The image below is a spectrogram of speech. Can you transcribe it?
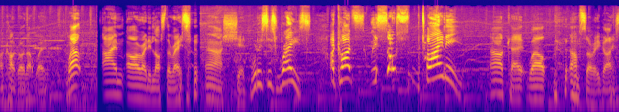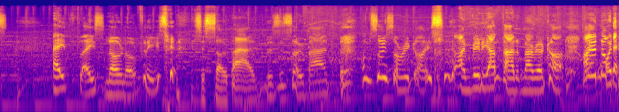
I can't go that way. Well, I'm already lost the race. ah, shit. What is this race? I can't... It's so tiny. Okay, well, I'm sorry, guys. Eighth place. No, no, please. this is so bad. This is so bad. I'm so sorry, guys. I really am bad at Mario Kart. I had no idea.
